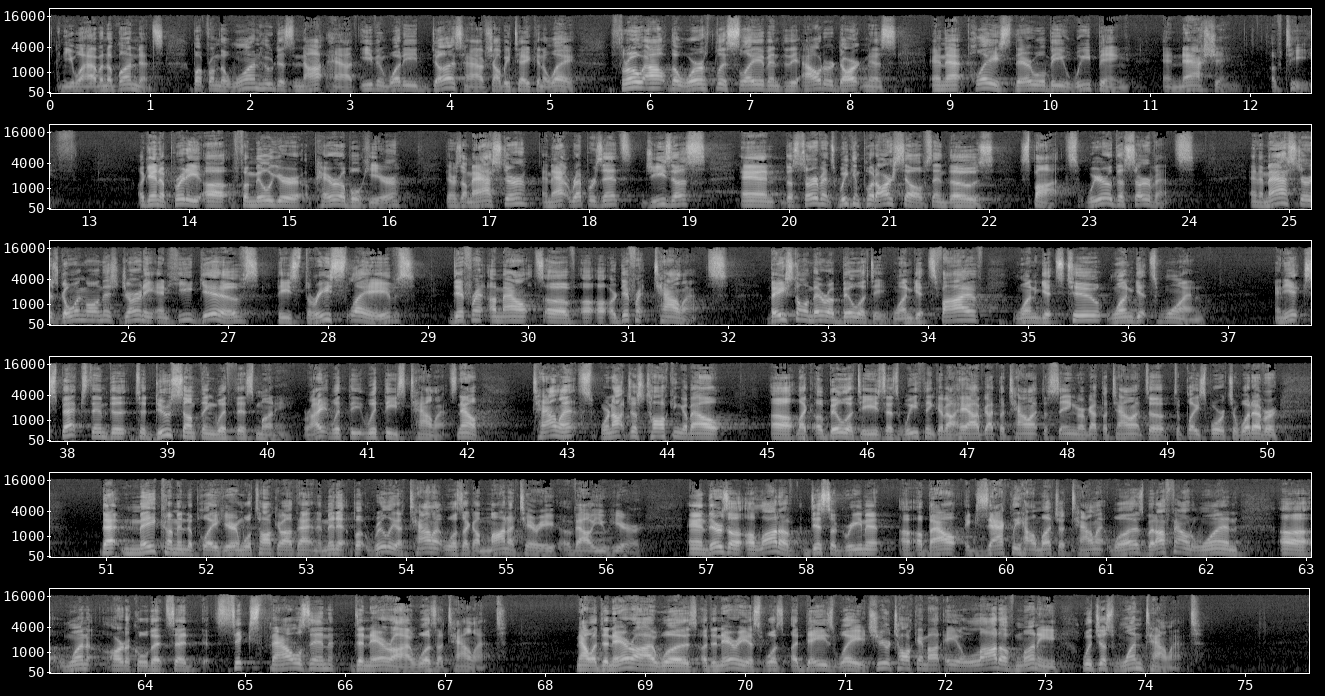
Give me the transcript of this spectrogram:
and he will have an abundance. But from the one who does not have, even what he does have shall be taken away. Throw out the worthless slave into the outer darkness, and that place there will be weeping and gnashing of teeth. Again, a pretty uh, familiar parable here. There's a master, and that represents Jesus. And the servants, we can put ourselves in those spots. We're the servants. And the master is going on this journey, and he gives these three slaves different amounts of, uh, uh or different talents based on their ability. One gets five, one gets two, one gets one. And he expects them to, to do something with this money, right? With, the, with these talents. Now, talents, we're not just talking about uh, like abilities as we think about, hey, I've got the talent to sing or I've got the talent to, to play sports or whatever. That may come into play here, and we'll talk about that in a minute, but really a talent was like a monetary value here. And there's a, a lot of disagreement uh, about exactly how much a talent was, but I found one, uh, one article that said 6,000 denarii was a talent. Now, a denarii was, a denarius was a day's wage. You're talking about a lot of money with just one talent.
